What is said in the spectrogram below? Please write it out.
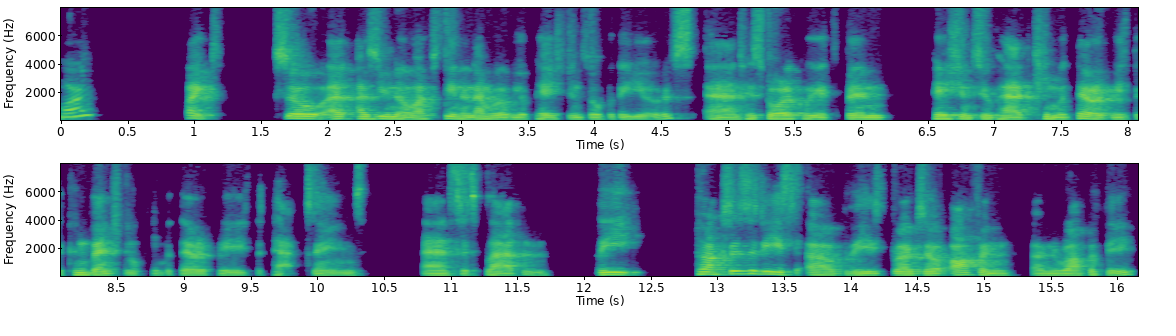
Warren? Right. So, as you know, I've seen a number of your patients over the years, and historically it's been patients who've had chemotherapies, the conventional chemotherapies, the taxanes, and cisplatin. The toxicities of these drugs are often a neuropathy,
